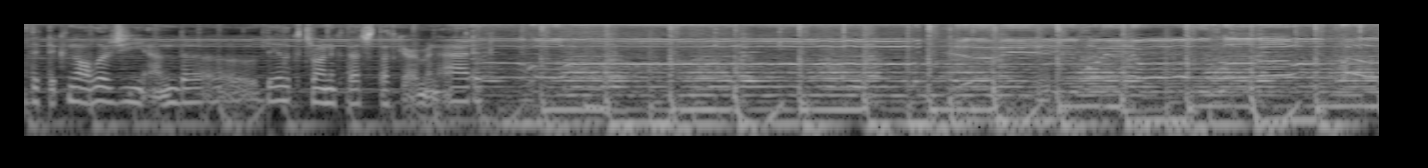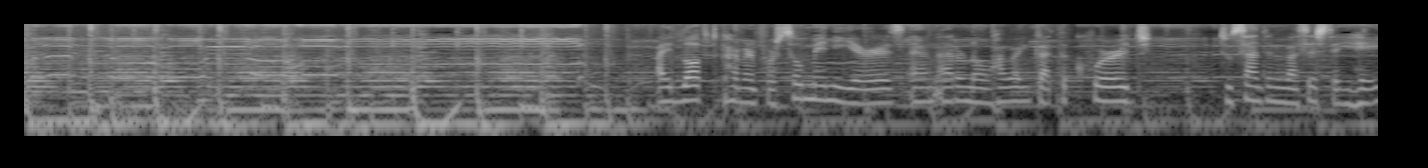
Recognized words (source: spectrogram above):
the technology and the, the electronic touch that Carmen added. Loved Carmen for so many years, and I don't know how I got the courage to send him a message saying, Hey,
